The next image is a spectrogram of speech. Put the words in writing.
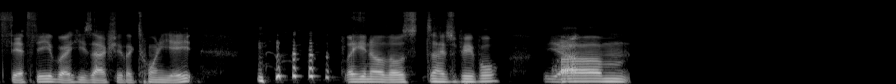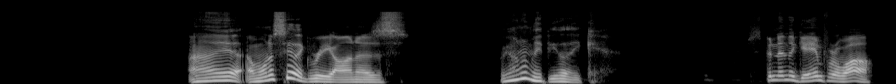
50, but he's actually like 28. like, you know, those types of people. yeah, Um, I I want to say like Rihanna's. Rihanna might be like she's been in the game for a while.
